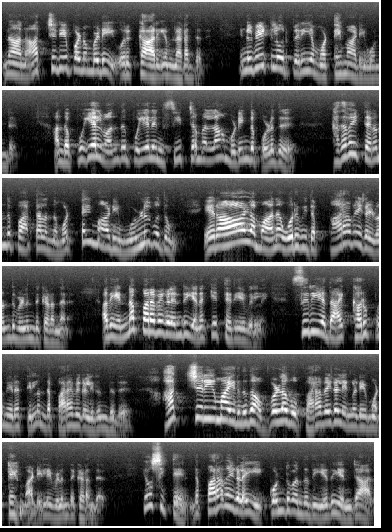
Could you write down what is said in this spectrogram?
நான் ஆச்சரியப்படும்படி ஒரு காரியம் நடந்தது. எங்கள் வீட்டில் ஒரு பெரிய மொட்டை மாடி உண்டு. அந்த புயல் வந்து புயலின் சீற்றமெல்லாம் முடிந்த பொழுது கதவை திறந்து பார்த்தால் அந்த மொட்டை மாடி முழுவதும் ஏராளமான ஒருவித பறவைகள் வந்து விழுந்து கிடந்தன. அது என்ன பறவைகள் என்று எனக்கே தெரியவில்லை. சிறியதாய் கருப்பு நிறத்தில் அந்த பறவைகள் இருந்தது. ஆச்சரியமாக இருந்தது அவ்வளவு பறவைகள் எங்களுடைய மொட்டை மாடியிலே விழுந்து கிடந்தது. யோசித்தேன் இந்த பறவைகளை கொண்டு வந்தது எது என்றால்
